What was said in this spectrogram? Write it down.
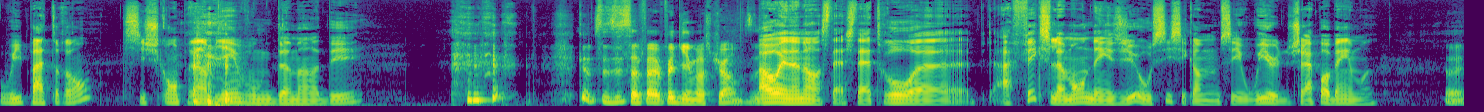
Oui, patron. Si je comprends bien, vous me demandez. Comme tu dis, ça fait un peu Game of Thrones. hein. Ah ouais, non, non, c'était c'était trop. euh, Elle fixe le monde dans les yeux aussi, c'est comme. C'est weird. Je serais pas bien, moi. Ouais.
